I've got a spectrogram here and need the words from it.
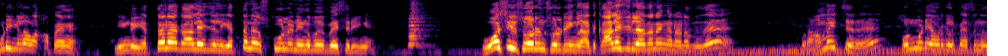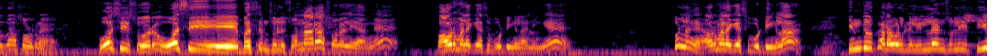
பிடிக்கல அப்போங்க நீங்கள் எத்தனை காலேஜில் எத்தனை ஸ்கூலில் நீங்கள் போய் பேசுகிறீங்க ஓசி சோறுன்னு சொல்கிறீங்களா அது காலேஜில் தானேங்க நடந்தது. ஒரு அமைச்சர் பொன்முடி அவர்கள் பேசுனது தான் சொல்கிறேன் ஓசி சோறு ஓசி பஸ்ஸுன்னு சொல்லி சொன்னாரா சொல்லலையாங்க? இப்போ அவர் மேலே கேஸ் போட்டிங்களா நீங்கள் சொல்லுங்க அவர் மேலே கேஸ் போட்டிங்களா? இந்து கடவுள்கள் இல்லைன்னு சொல்லி தீ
